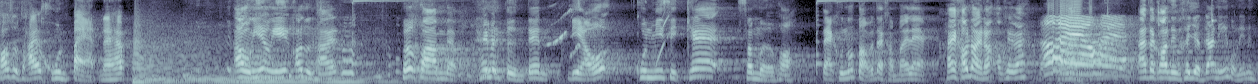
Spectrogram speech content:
ข้อสุดท้ายคูณ 8 นะครับ เอาอย่างนี้เอาอย่างนี้ข้อสุดท้าย เพื่อความแบบให้มันตื่นเต้น เดี๋ยวคุณมีสิทธิ์แค่เสมอพอ แต่คุณต้องตอบตั้งแต่คำใบ้แรก ให้เขาหน่อยเนาะ โอเคไหมโอเคโอเค อะแต่ก่อนหนึ่งขยับด้านนี้ผมนิดนึง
